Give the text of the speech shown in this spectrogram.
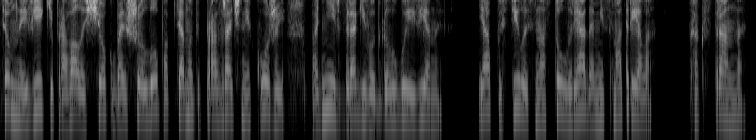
Темные веки, провалы щек, большой лоб, обтянутый прозрачной кожей, под ней вздрагивают голубые вены. Я опустилась на стул рядом и смотрела. Как странно.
